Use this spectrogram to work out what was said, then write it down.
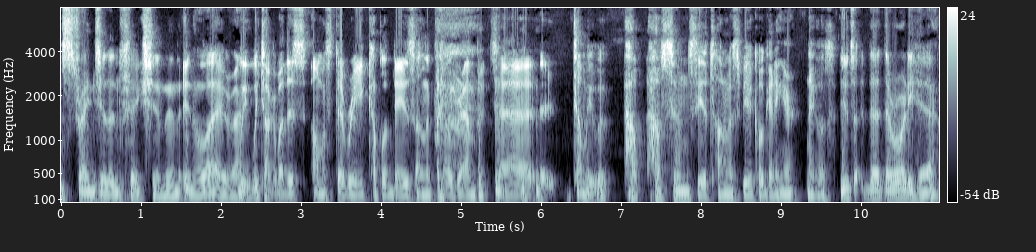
stranger than fiction in, in a way, right? we, we talk about this almost every couple of days on the program but uh, tell me how, how soon's the autonomous vehicle getting here nicholas You're t- they're, they're already here.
